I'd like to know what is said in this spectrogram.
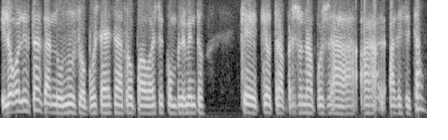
y luego le estás dando un uso pues a esa ropa o a ese complemento que, otra persona pues ha, desechado.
